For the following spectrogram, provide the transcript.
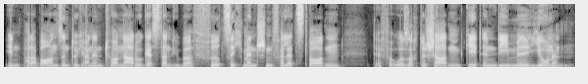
In Paderborn sind durch einen Tornado gestern über 40 Menschen verletzt worden. Der verursachte Schaden geht in die Millionen.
